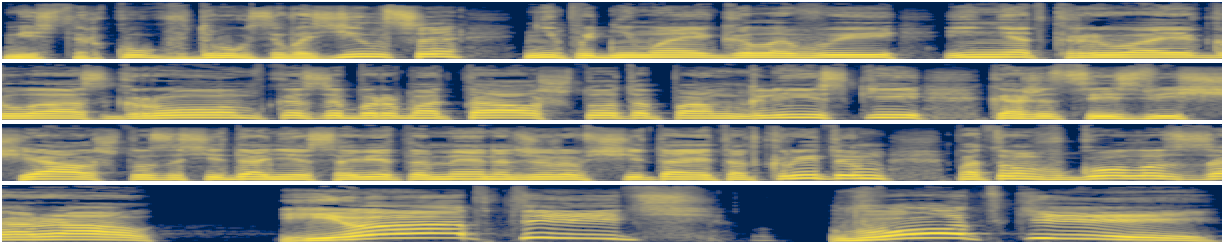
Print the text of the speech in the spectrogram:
Мистер Кук вдруг завозился, не поднимая головы и не открывая глаз, громко забормотал что-то по-английски, кажется, извещал, что заседание совета менеджеров считает открытым, потом в голос заорал — «Ёптыть! Водки!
